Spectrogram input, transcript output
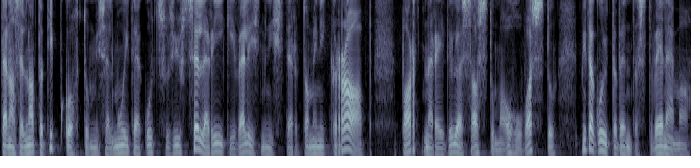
tänasel NATO tippkohtumisel muide kutsus just selle riigi välisminister Dominic Raab partnereid üles astuma ohu vastu, mida kujutab endast Venemaa,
